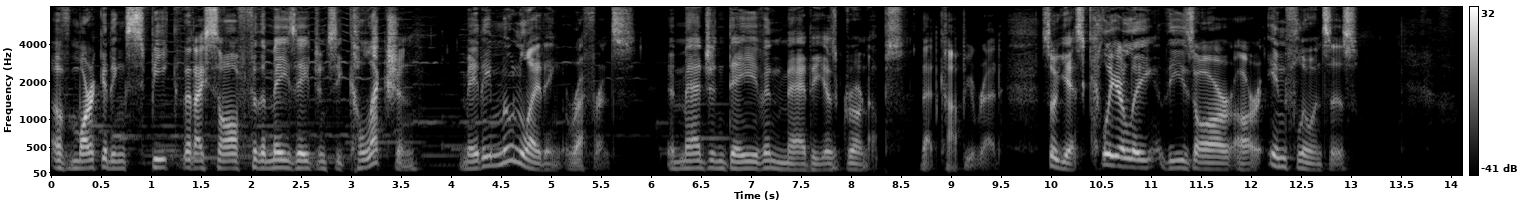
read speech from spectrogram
of marketing speak that I saw for the Maze Agency collection made a moonlighting reference. Imagine Dave and Maddie as grown ups, that copy read. So, yes, clearly these are, are influences.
